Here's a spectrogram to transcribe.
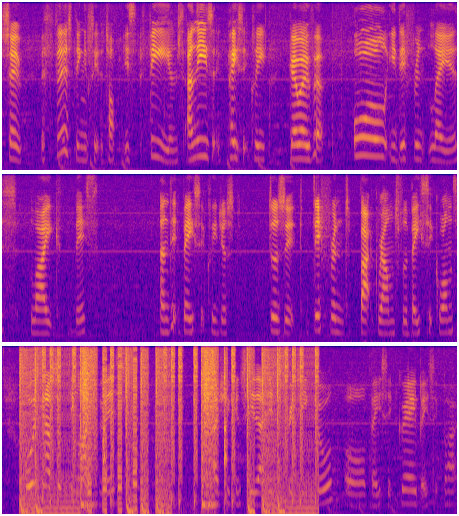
So the first thing you see at the top is themes and these basically go over all your different layers like this and it basically just does it different backgrounds for the basic ones. Or you can have something like this. As you can see that is pretty cool. Or basic grey, basic black.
